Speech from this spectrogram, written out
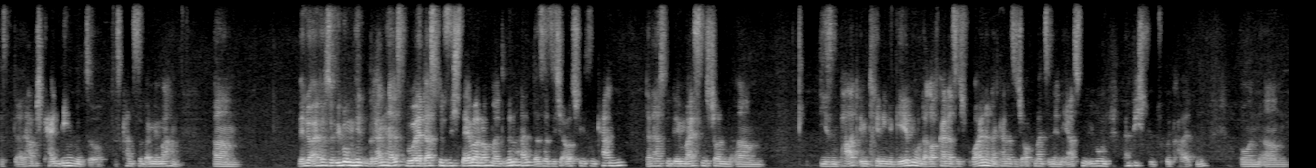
das, da habe ich kein Ding mit so, das kannst du bei mir machen. Ähm, wenn du einfach so Übungen hinten dran hast, wo er das für sich selber nochmal drin hat, dass er sich ausschließen kann, dann hast du dem meistens schon ähm, diesen Part im Training gegeben und darauf kann er sich freuen und dann kann er sich oftmals in den ersten Übungen ein bisschen zurückhalten. Und ähm,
